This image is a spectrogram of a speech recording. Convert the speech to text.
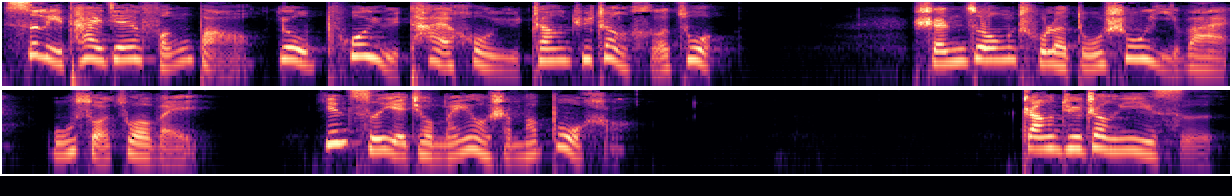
司礼太监冯保又颇与太后与张居正合作，神宗除了读书以外无所作为，因此也就没有什么不好。张居正一死，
